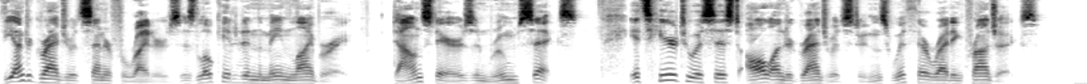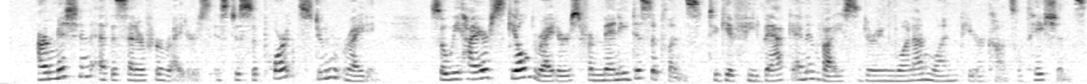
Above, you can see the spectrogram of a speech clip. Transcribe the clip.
The Undergraduate Center for Writers is located in the main library, downstairs in room 6. It's here to assist all undergraduate students with their writing projects. Our mission at the Center for Writers is to support student writing, so we hire skilled writers from many disciplines to give feedback and advice during one-on-one peer consultations.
